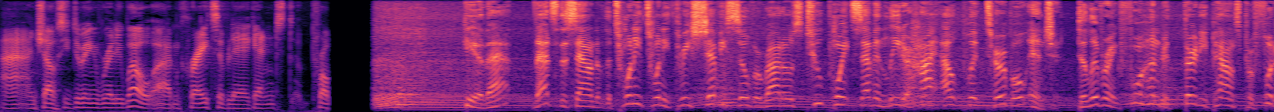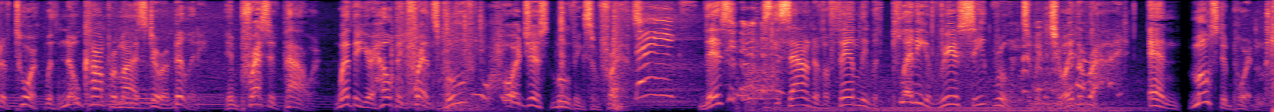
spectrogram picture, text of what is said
and Chelsea doing really well um, creatively against. Hear that? That's the sound of the 2023 Chevy Silverado's 2.7 liter high output turbo engine, delivering 430 pounds per foot of torque with no compromised durability. Impressive power, whether you're helping friends move or just moving some friends. Thanks! This is the sound of a family with plenty of rear seat room to enjoy the ride. And most importantly,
